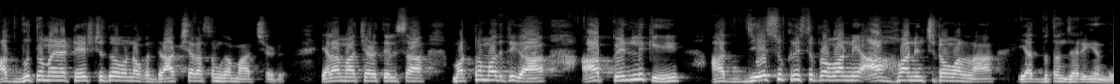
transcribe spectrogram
అద్భుతమైన టేస్ట్తో ఉన్న ఒక ద్రాక్షారసంగా మార్చాడు. ఎలా మార్చాడో తెలుసా? మొట్టమొదటిగా ఆ పెళ్ళికి ఆ యేసుక్రీస్తు ప్రభాన్ని ఆహ్వానించడం వలన ఈ అద్భుతం జరిగింది.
